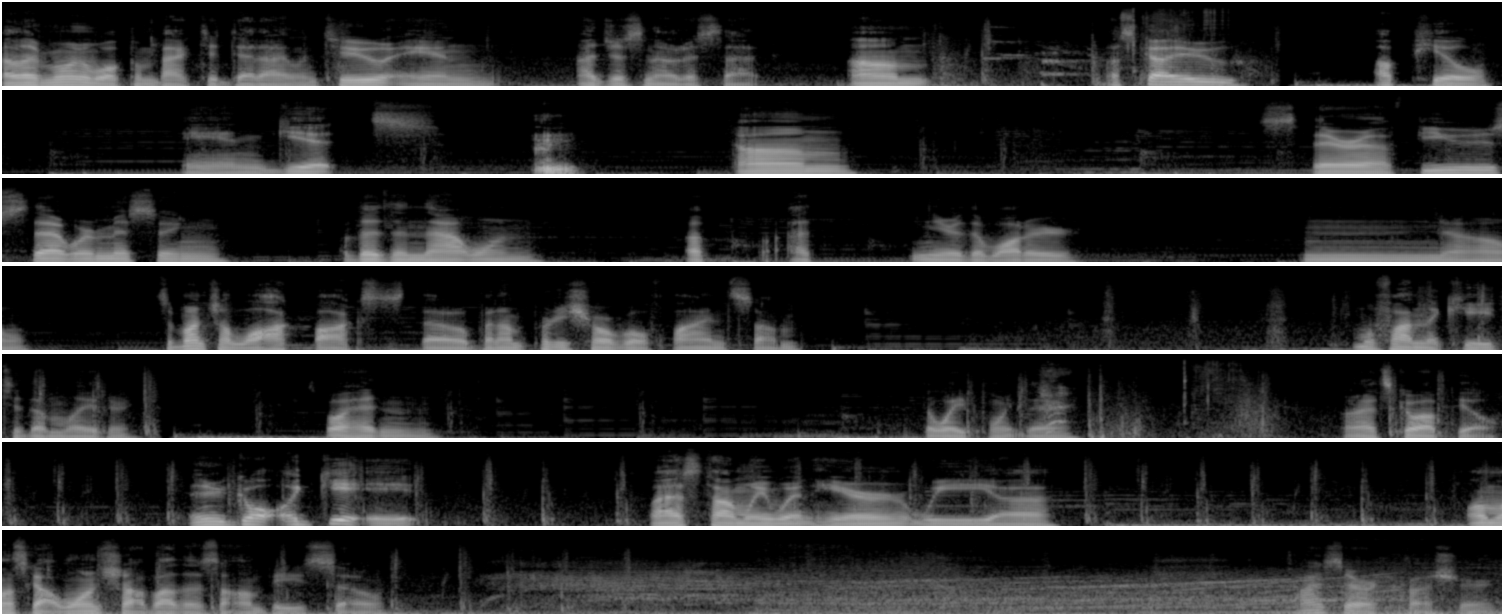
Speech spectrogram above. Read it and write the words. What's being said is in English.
Hello everyone welcome back to Dead Island 2 and I just noticed that. Um let's go uphill and get um is there a fuse that we're missing other than that one up at near the water? No. It's a bunch of lock boxes though, but I'm pretty sure we'll find some. We'll find the key to them later. Let's go ahead and the waypoint there. Alright, let's go uphill. And we gotta get it. Last time we went here, we uh almost got one shot by the zombies, so why is there a crusher?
